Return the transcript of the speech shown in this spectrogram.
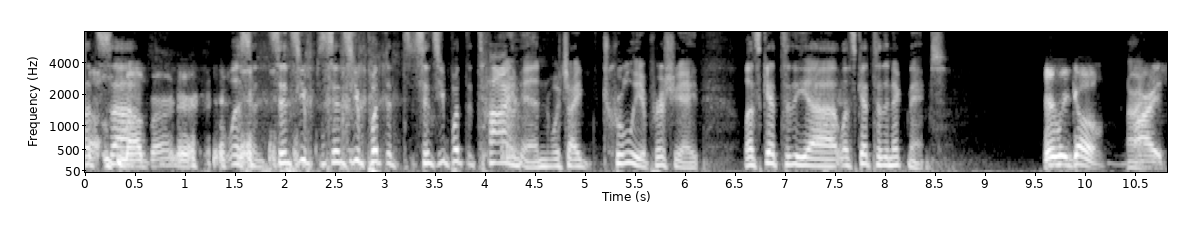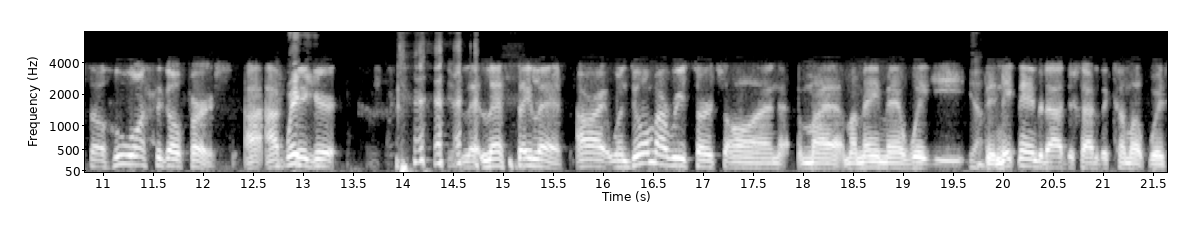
let's my uh, burner. listen. Since you since you put the since you put the time in, which I truly appreciate, let's get to the uh, let's get to the nicknames. Here we go. right. All right. So who wants to go first? I, I Wiggy. figured. let, let's say less. All right. When doing my research on my my main man Wiggy, Yeah. the nickname that I decided to come up with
